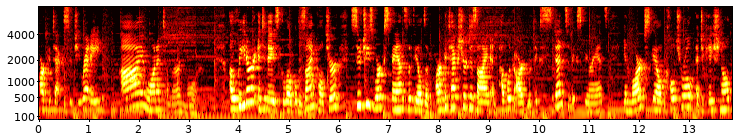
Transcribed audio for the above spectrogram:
architect Suchi Reddy, I wanted to learn more. A leader in today's global design culture, Suchi's work spans the fields of architecture, design, and public art with extensive experience in large scale cultural, educational,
